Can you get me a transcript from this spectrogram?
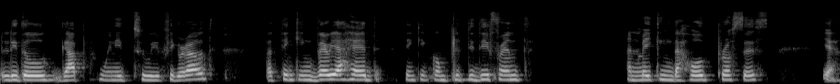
little gap we need to figure out, but thinking very ahead, thinking completely different, and making the whole process, yeah,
